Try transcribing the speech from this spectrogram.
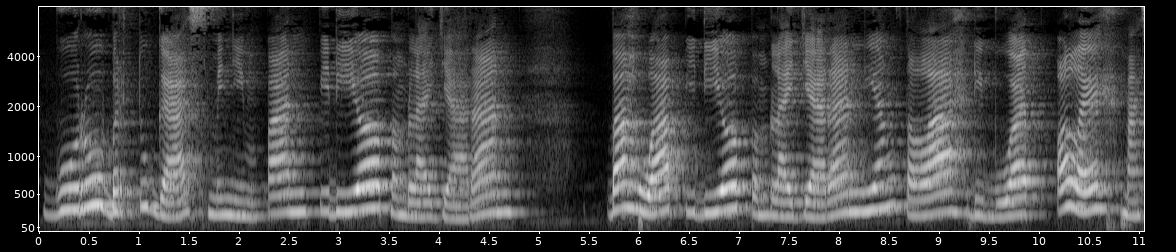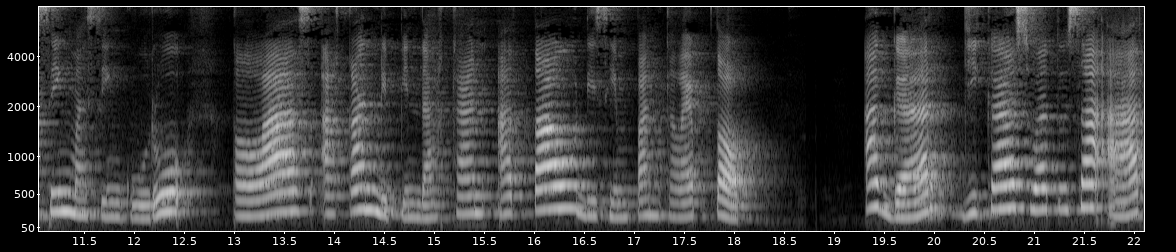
Guru bertugas menyimpan video pembelajaran bahwa video pembelajaran yang telah dibuat oleh masing-masing guru kelas akan dipindahkan atau disimpan ke laptop. Agar jika suatu saat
